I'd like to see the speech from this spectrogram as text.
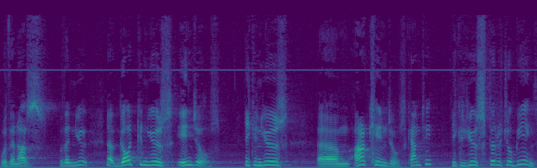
within us, within you. Now, God can use angels. He can use um, archangels, can't he? He can use spiritual beings,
